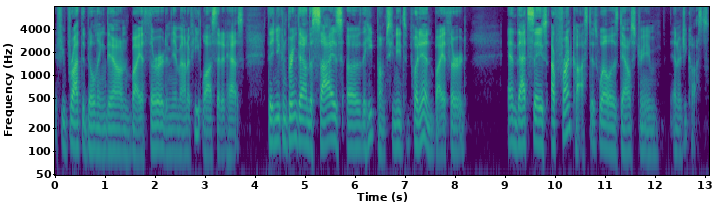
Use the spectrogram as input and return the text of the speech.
If you brought the building down by a third in the amount of heat loss that it has, then you can bring down the size of the heat pumps you need to put in by a third. And that saves upfront cost as well as downstream energy costs.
